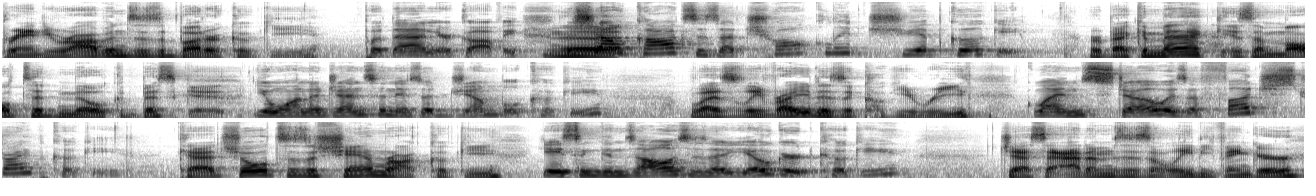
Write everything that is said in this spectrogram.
Brandy Robbins is a butter cookie. Put that in your coffee. Uh, Michelle Cox is a chocolate chip cookie. Rebecca Mack is a malted milk biscuit. Joanna Jensen is a jumble cookie. Leslie Wright is a cookie wreath. Gwen Stowe is a fudge stripe cookie. Kat Schultz is a shamrock cookie. Jason Gonzalez is a yogurt cookie. Jess Adams is a ladyfinger.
